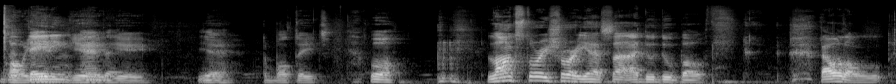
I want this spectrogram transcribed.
The Oh, dating yeah, and the, yeah, yeah, the both dates. well, long story short, yes, I, I do do both. That was a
